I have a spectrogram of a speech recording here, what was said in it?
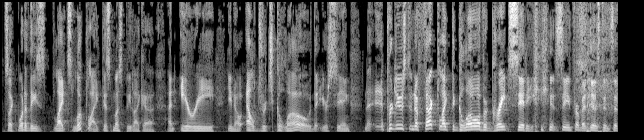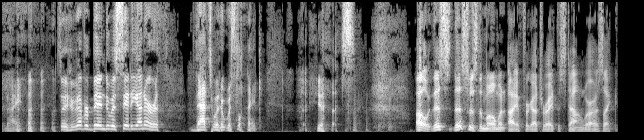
It's like, what do these lights look like? This must be like a an eerie, you know, eldritch glow that you're seeing. It produced an effect like the glow of a great city seen from a distance at night. so if you've ever been to a city on Earth, that's what it was like. yes. Oh, this this was the moment I forgot to write this down where I was like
